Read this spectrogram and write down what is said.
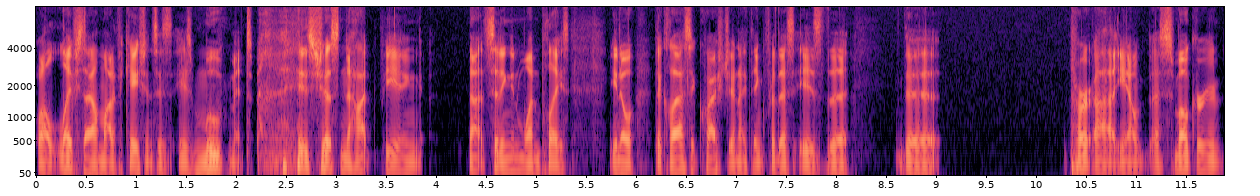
well, lifestyle modifications is, is movement, is just not being, not sitting in one place you know, the classic question I think for this is the the per, uh, you know, a smoker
